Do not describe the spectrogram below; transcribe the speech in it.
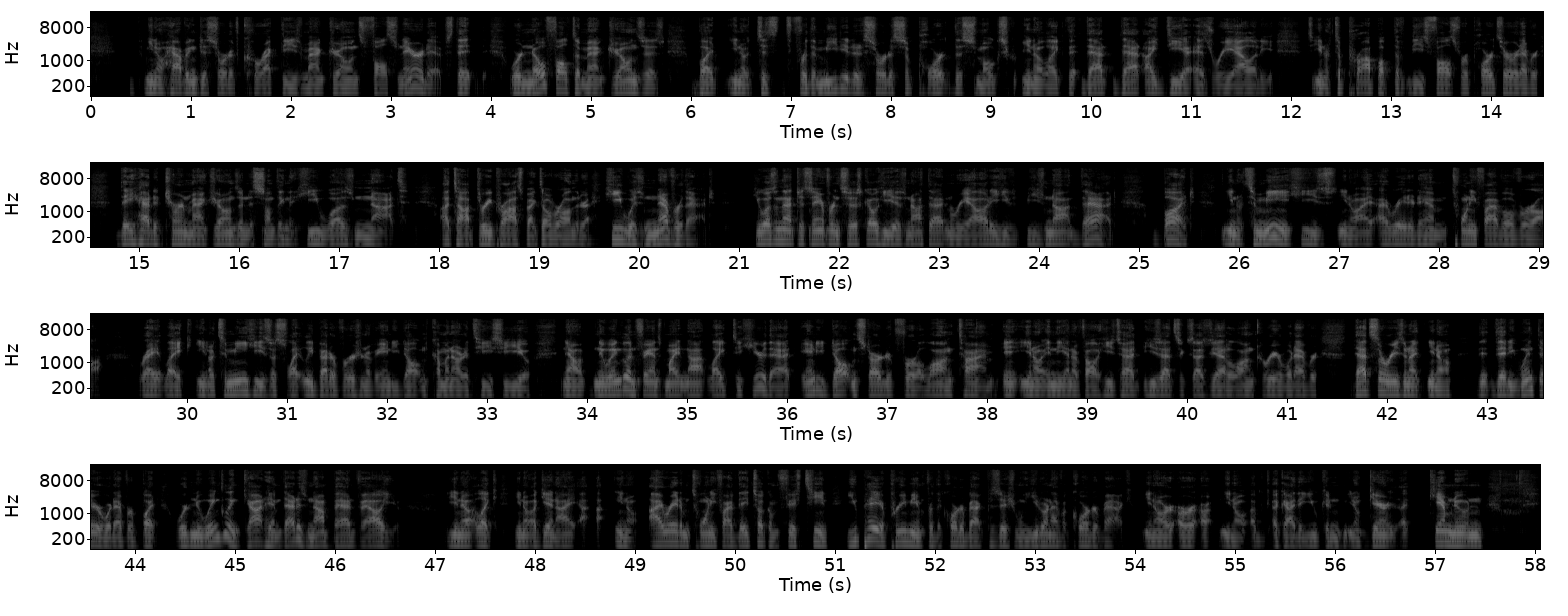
you know, having to sort of correct these Mac Jones false narratives that were no fault of Mac Jones's, but you know, to for the media to sort of support the smokes, you know, like th- that that idea as reality, you know, to prop up the, these false reports or whatever, they had to turn Mac Jones into something that he was not a top three prospect overall in the draft. He was never that. He wasn't that to San Francisco. He is not that in reality. He's he's not that. But you know, to me, he's you know, I, I rated him 25 overall right? Like, you know, to me, he's a slightly better version of Andy Dalton coming out of TCU. Now, New England fans might not like to hear that. Andy Dalton started for a long time, in, you know, in the NFL. He's had he's had success. He had a long career, whatever. That's the reason I, you know, th- that he went there or whatever. But where New England got him, that is not bad value. You know, like, you know, again, I, I, you know, I rate him 25. They took him 15. You pay a premium for the quarterback position when you don't have a quarterback, you know, or, or, or you know, a, a, guy that you can, you know, guarantee uh, Cam Newton,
